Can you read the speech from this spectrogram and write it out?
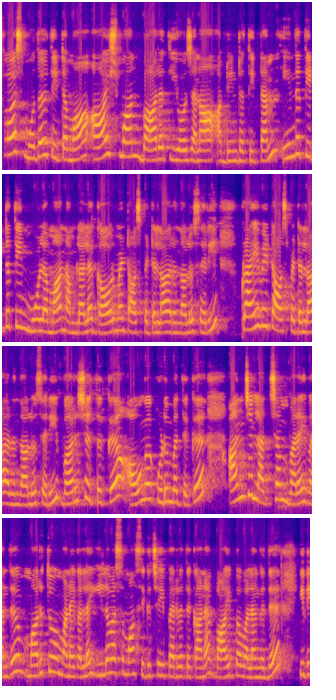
ஃபர்ஸ்ட் முதல் திட்டமாக ஆயுஷ்மான் பாரத் யோஜனா அப்படின்ற திட்டம். இந்த திட்டத்தின் மூலமாக நம்மளால் கவர்மெண்ட் ஹாஸ்பிட்டலாக இருந்தாலும் சரி ப்ரைவேட் ஹாஸ்பிட்டலாக இருந்தாலும் சரி வருஷத்துக்கு அவங்க குடும்பத்துக்கு அஞ்சு லட்சம் வரை வந்து மருத்துவமனைகளில் இலவசமாக சிகிச்சை பெறதுக்கான வாய்ப்பை வழங்குது. இது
